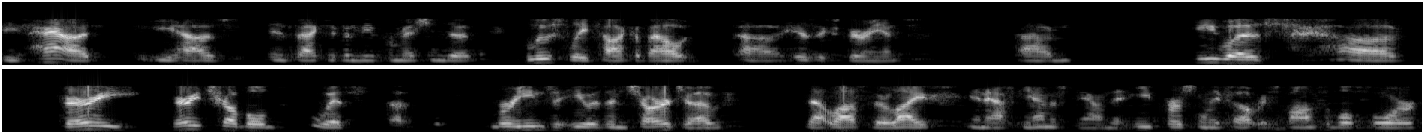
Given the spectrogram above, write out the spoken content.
he's had, he has in fact given me permission to loosely talk about uh, his experience. Um, he was uh, very very troubled with uh, Marines that he was in charge of that lost their life in Afghanistan. That he personally felt responsible for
